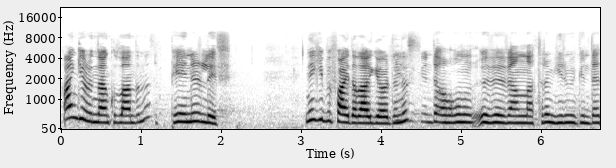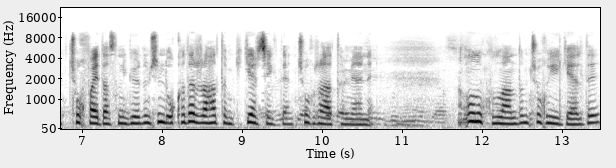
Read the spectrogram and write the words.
Hangi üründen kullandınız? Peynir lif. Ne gibi faydalar gördünüz? Günde onu öve öve anlatırım. 20 günde çok faydasını gördüm. Şimdi o kadar rahatım ki gerçekten. Çok rahatım yani. Onu kullandım. Çok iyi geldi.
